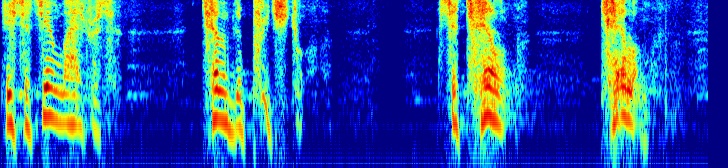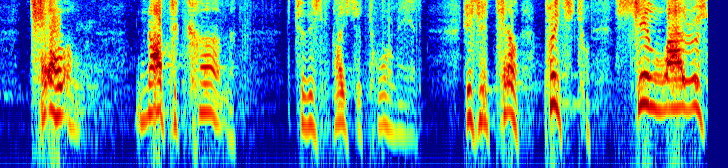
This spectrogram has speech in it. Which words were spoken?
He said, Send Lazarus, tell him to preach to him. He said, Tell him, tell him, tell him not to come to this place of torment. He said, Tell, preach to. Send Lazarus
